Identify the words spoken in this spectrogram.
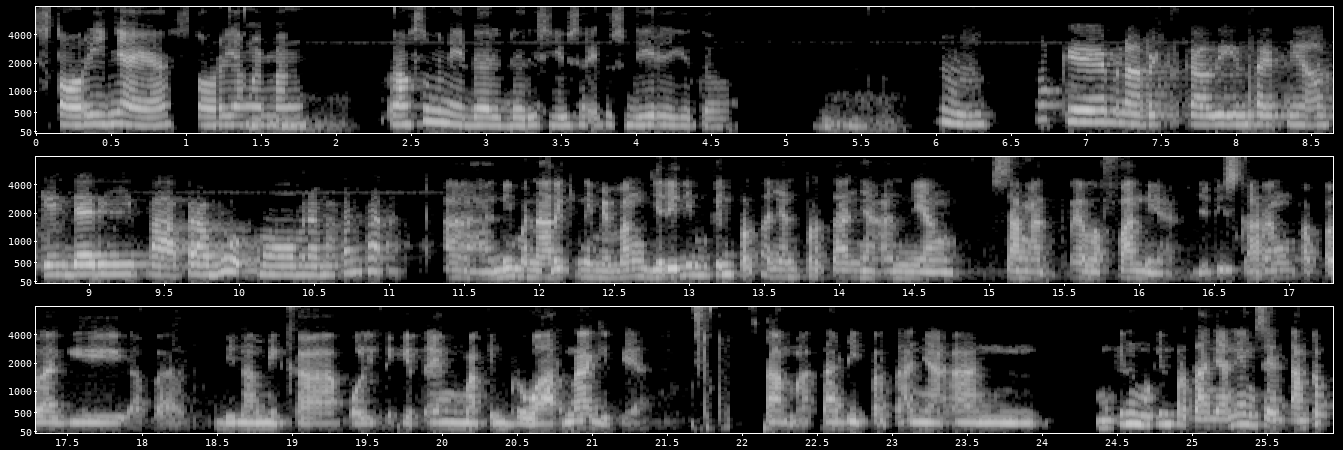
story-nya ya story yang hmm. memang langsung nih dari dari si user itu sendiri gitu hmm. Oke, menarik sekali insight-nya. Oke, dari Pak Prabu mau menambahkan, Pak? Ah, ini menarik nih memang. Jadi ini mungkin pertanyaan-pertanyaan yang sangat relevan ya. Jadi sekarang apalagi apa dinamika politik kita yang makin berwarna gitu ya. Sama tadi pertanyaan mungkin mungkin pertanyaannya yang saya tangkap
